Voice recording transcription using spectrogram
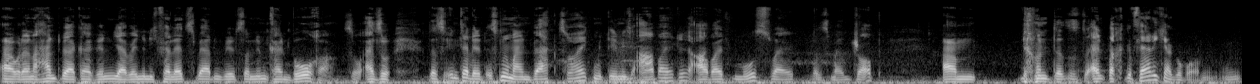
äh, oder eine Handwerkerin, ja, wenn du nicht verletzt werden willst, dann nimm keinen Bohrer. So, also das Internet ist nun mal ein Werkzeug, mit dem ich arbeite, arbeiten muss, weil das ist mein Job. Ähm, und das ist einfach gefährlicher geworden. Und,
